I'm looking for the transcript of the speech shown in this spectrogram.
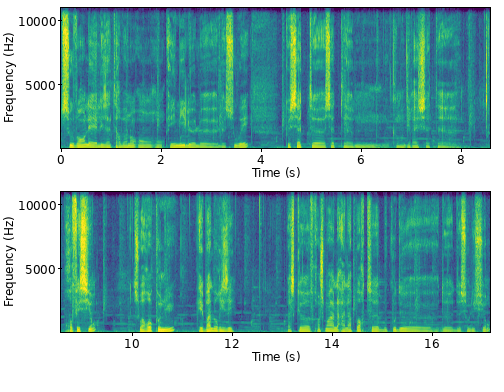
souvent, les, intervenants ont, émis le, souhait que cette, euh, cette euh, comment cette euh, profession soit reconnue et valorisée. Parce que franchement, elle, apporte beaucoup de, de- solutions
